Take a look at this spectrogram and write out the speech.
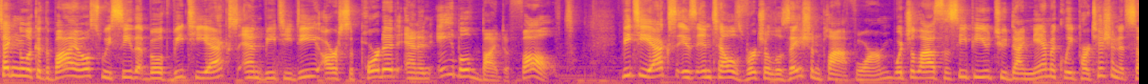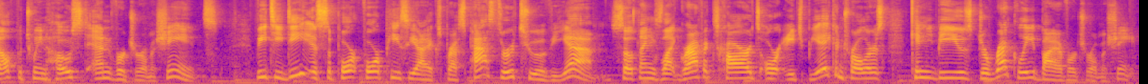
Taking a look at the BIOS, we see that both VTX and VTD are supported and enabled by default. VTX is Intel's virtualization platform, which allows the CPU to dynamically partition itself between host and virtual machines. VTD is support for PCI Express pass-through to a VM, so things like graphics cards or HBA controllers can be used directly by a virtual machine.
